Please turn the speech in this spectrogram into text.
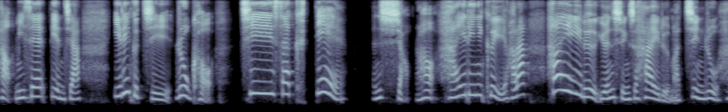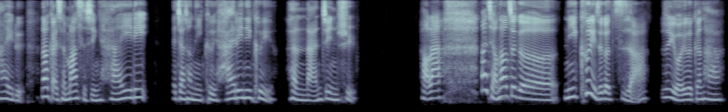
好，店店家入り口入口 小さくて 很小，然后入りにくい。好啦，入る原型是入る嘛，进入入る，那改成 mas 型入り，再加上にくい，入りにくい，很难进去。好啦，那讲到这个にくい这个字啊，就是有一个跟它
